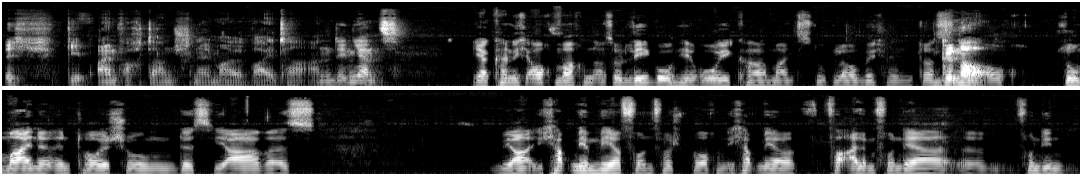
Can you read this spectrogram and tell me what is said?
Ich gebe einfach dann schnell mal weiter an den Jens. Ja, kann ich auch machen. Also Lego Heroica meinst du, glaube ich. Und das Genau. war auch so meine Enttäuschung des Jahres. Ja, ich habe mir mehr von versprochen. Ich habe mir vor allem von der, äh, von den,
